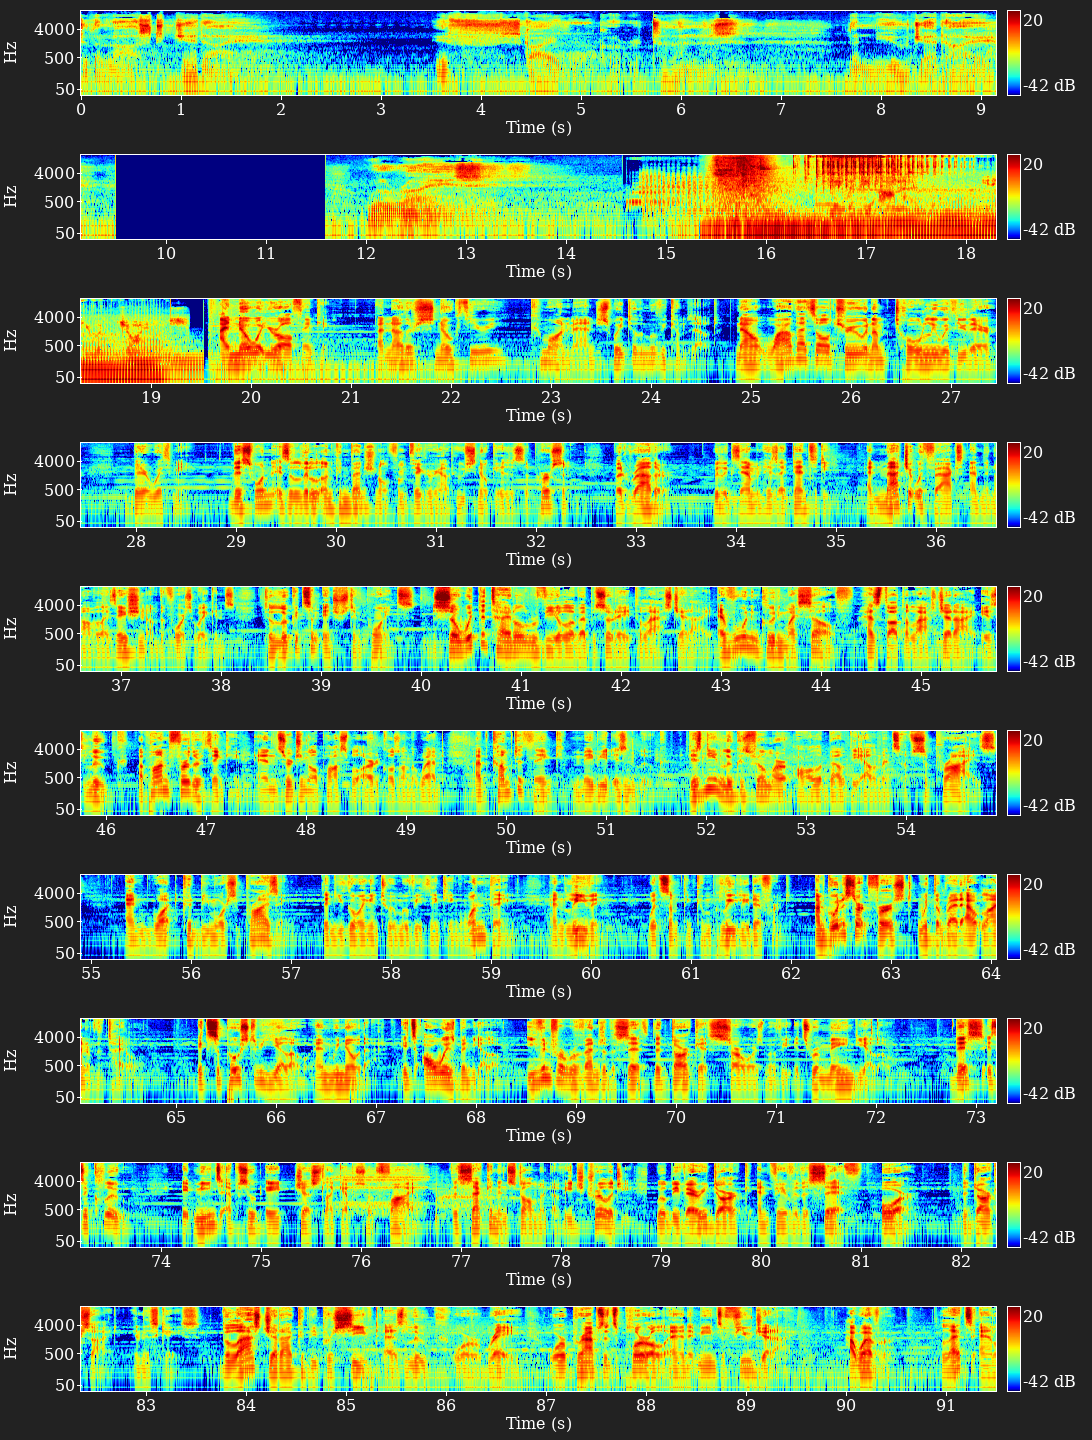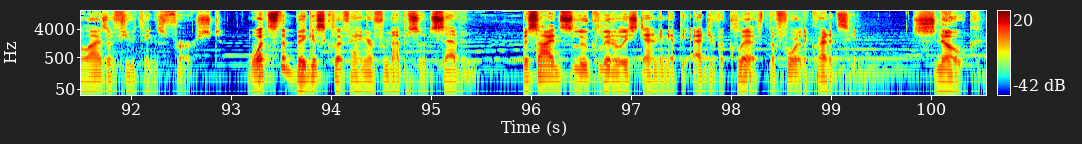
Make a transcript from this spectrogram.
To the last Jedi. If Skywalker returns, the new Jedi will rise. We would be honored if you would join us. I know what you're all thinking. Another Snoke theory? Come on, man, just wait till the movie comes out. Now, while that's all true and I'm totally with you there, bear with me. This one is a little unconventional from figuring out who Snoke is as a person, but rather, we'll examine his identity and match it with facts and the novelization of The Force Awakens to look at some interesting points. So, with the title reveal of Episode 8 The Last Jedi, everyone, including myself, has thought The Last Jedi is Luke. Upon further thinking and searching all possible articles on the web, I've come to think maybe it isn't Luke. Disney and Lucasfilm are all about the elements of surprise, and what could be more surprising than you going into a movie thinking one thing and leaving with something completely different? I'm going to start first with the red outline of the title. It's supposed to be yellow, and we know that. It's always been yellow. Even for Revenge of the Sith, the darkest Star Wars movie, it's remained yellow. This is a clue. It means Episode 8, just like Episode 5, the second installment of each trilogy, will be very dark and favor the Sith, or the dark side in this case. The Last Jedi could be perceived as Luke or Rey, or perhaps it's plural and it means a few Jedi. However, let's analyze a few things first. What's the biggest cliffhanger from Episode 7? Besides Luke literally standing at the edge of a cliff before the credit scene. Snoke.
